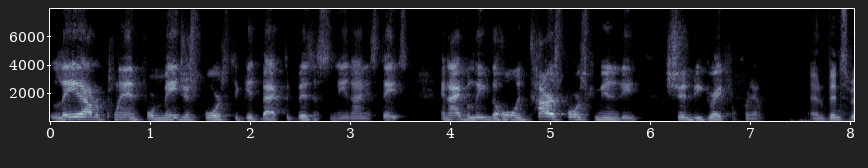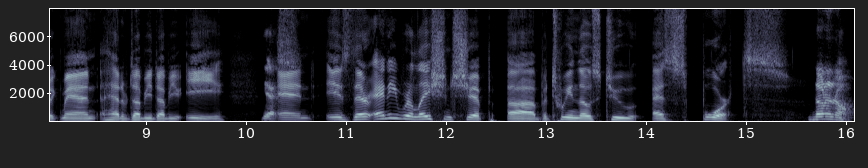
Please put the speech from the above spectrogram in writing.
laid out a plan for major sports to get back to business in the United States. And I believe the whole entire sports community should be grateful for him. And Vince McMahon, head of WWE. Yes. And is there any relationship uh, between those two as sports? No, no, no.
